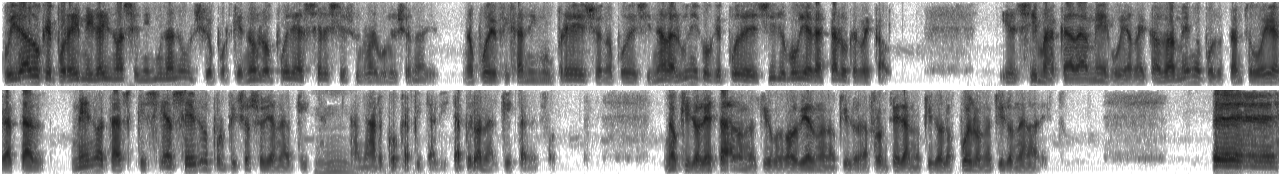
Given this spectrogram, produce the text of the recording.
Cuidado que por ahí Milei no hace ningún anuncio, porque no lo puede hacer si es un revolucionario. No puede fijar ningún precio, no puede decir nada. Lo único que puede decir es voy a gastar lo que recaudo. Y encima cada mes voy a recaudar menos, por lo tanto voy a gastar menos hasta que sea cero, porque yo soy anarquista, mm. anarcocapitalista, pero anarquista en el fondo. No quiero el Estado, no quiero el gobierno, no quiero la frontera, no quiero los pueblos, no quiero nada de esto. Eh,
